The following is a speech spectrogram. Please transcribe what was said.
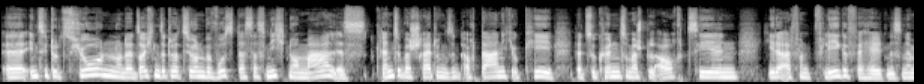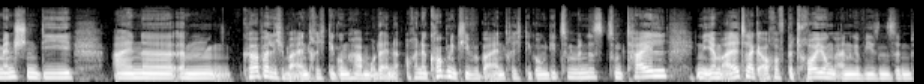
äh, Institutionen oder in solchen Situationen bewusst, dass das nicht normal ist. Grenzüberschreitungen sind auch da nicht okay. Dazu können zum Beispiel auch zählen jede Art von Pflegeverhältnissen. Ne? Menschen, die eine ähm, körperliche Beeinträchtigung haben oder eine, auch eine kognitive Beeinträchtigung, die zumindest zum Teil in ihrem Alltag auch auf Betreuung angewiesen sind.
